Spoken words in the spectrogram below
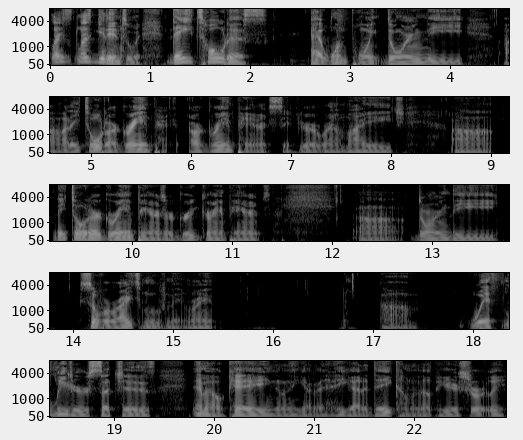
let's let's get into it. They told us at one point during the uh, they told our grandpa our grandparents if you're around my age, uh, they told our grandparents or great grandparents uh, during the civil rights movement, right? Um, with leaders such as MLK, you know, he got a he got a day coming up here shortly,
